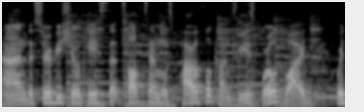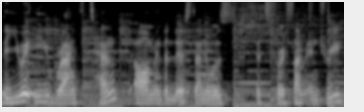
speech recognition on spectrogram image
and the survey showcased the top 10 most powerful countries worldwide where the UAE ranked 10th um, in the list and it was its first time entry,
